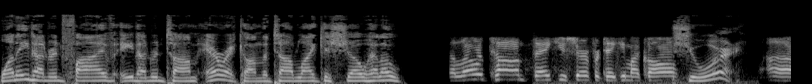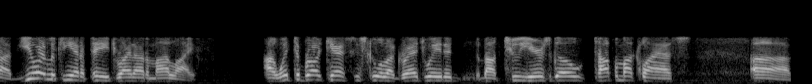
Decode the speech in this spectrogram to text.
1-800-5800-TOM. Eric on the Tom Leykis show. Hello. Hello, Tom. Thank you, sir, for taking my call. Sure. Uh, you are looking at a page right out of my life. I went to broadcasting school. I graduated about two years ago, top of my class. Uh,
